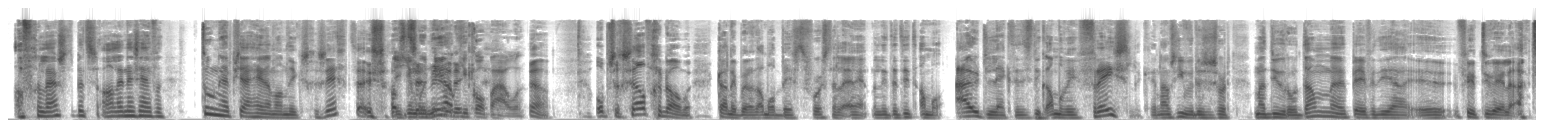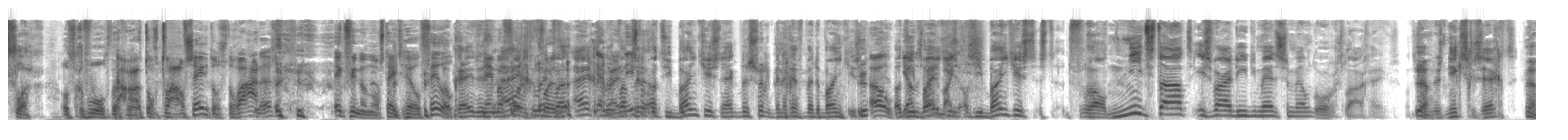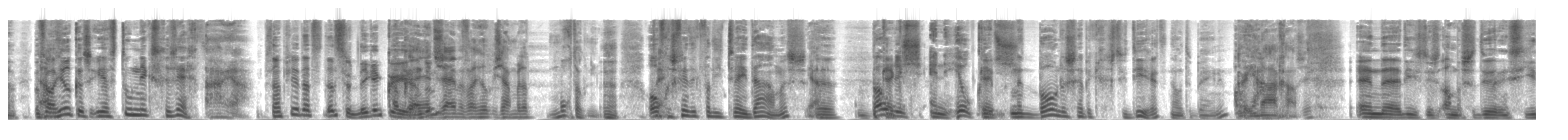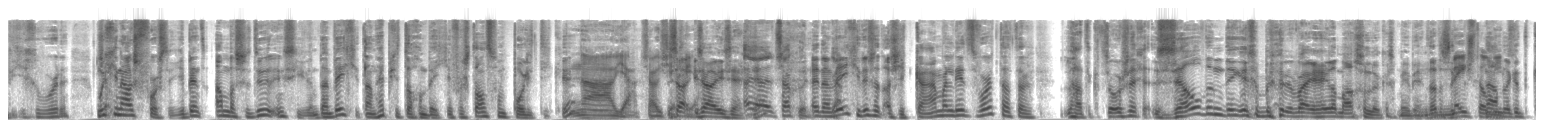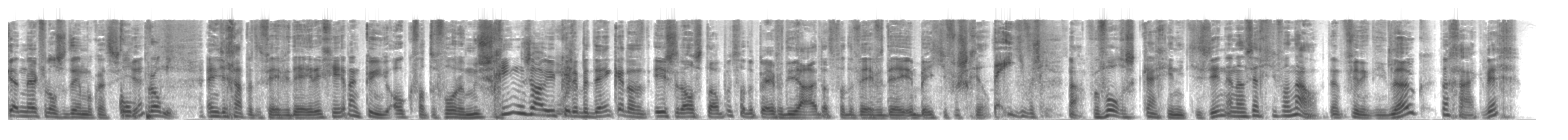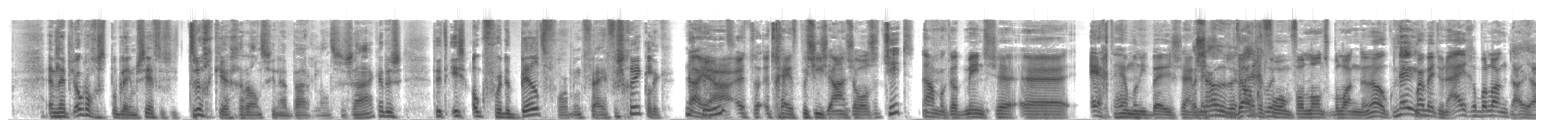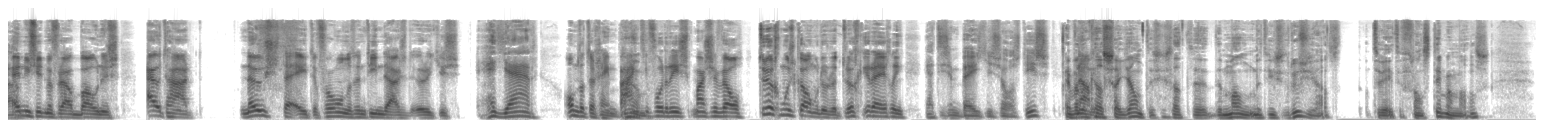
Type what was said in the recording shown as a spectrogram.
afgeluisterd met z'n allen. En hij zei van, toen heb jij helemaal niks gezegd. Dus je moet nu op je kop houden. Ja. Op zichzelf genomen kan ik me dat allemaal best voorstellen. En dat dit allemaal uitlekt, dat is natuurlijk allemaal weer vreselijk. En nou zien we dus een soort Maduro-Dam-PVDA-virtuele eh, uitslag als gevolg daarvan. Nou, toch twaalf zetels, toch aardig? ik vind dat nog steeds heel veel. Oké, dus nee, maar eigenlijk, voor, wat, eigenlijk wat er, die bandjes... Nee, ik ben, sorry, ik ben nog even bij de bandjes. Oh, wat die bandjes, Als die bandjes vooral niet staat... is waar die die mensen mee om het oor geslagen heeft. Want ja. hebben dus niks gezegd. Ja. Mevrouw nou, u heeft toen niks gezegd. Ah ja. Snap je? Dat, dat soort dingen kun je Oké, okay, en toen zei mevrouw Hilkens, ja, maar dat mocht ook niet. Ja. Overigens vind ik van die twee dames... Ja. Uh, bonus kijk, en Hilkens. Kijk, met bonus heb ik gestudeerd, notabene. Oh ja, nagaan zeg. En uh, die is dus ambassadeur in Syrië geworden. Moet Zo. je nou eens voorstellen, je bent ambassadeur in Syrië. Dan, weet je, dan heb je toch een beetje verstand van politiek, hè? Nou ja, zou je zeggen. Zou, zou je zeggen. Uh, ja, het zou kunnen. En dan weet je dus dat als je Kamerlid wordt... dat er, laat ik het zo zeggen, zelden dingen gebeuren... waar je helemaal gelukkig mee bent. Dat is Meestal namelijk niet. het kenmerk van onze democratie. Compromis. Hè? En je gaat met de VVD regeren, dan kun je ook van tevoren... misschien zou je ja. kunnen bedenken dat het eerste al standpunt van de PvdA... en dat van de VVD een beetje verschilt. Beetje verschilt. Nou, vervolgens krijg je niet je zin en dan zeg je van... nou, dat vind ik niet leuk, dan ga ik weg. En dan heb je ook nog eens het probleem... ze heeft dus die terugkeergarantie naar buitenlandse zaken. Dus dit is ook voor de beeldvorming vrij verschrikkelijk. Nou ja, het, het geeft precies aan zoals het zit. Namelijk dat mensen uh, echt helemaal niet bezig zijn... met welke eigenlijk... vorm van landsbelang dan ook. Nee. Maar met hun eigen belang. Nou ja. En nu zit mevrouw Bonus uit haar neus te eten voor 110.000 eurotjes het jaar omdat er geen baantje voor er is, maar ze wel terug moest komen door de terugkeerregeling. Ja, het is een beetje zoals het is. En wat nou, ook heel saillant is, is dat uh, de man met wie ze ruzie had... te weten Frans Timmermans...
